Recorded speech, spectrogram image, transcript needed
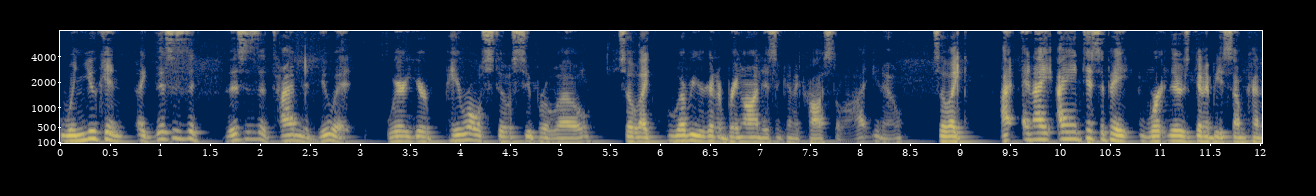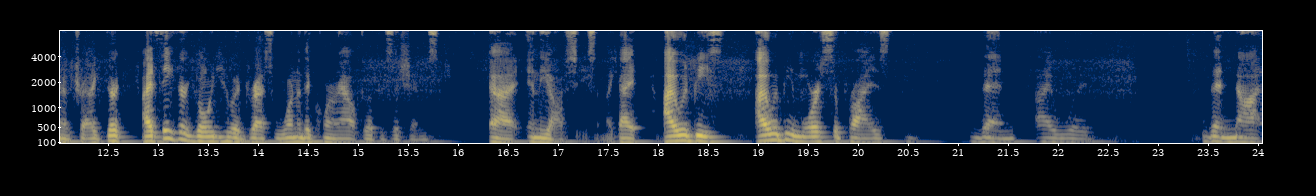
when you can like this is the this is the time to do it where your payroll is still super low. So like whoever you're going to bring on isn't going to cost a lot, you know. So like I and I, I anticipate there's going to be some kind of tra- like they're I think they're going to address one of the corner outfield positions uh, in the offseason. Like I I would be I would be more surprised than I would than not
